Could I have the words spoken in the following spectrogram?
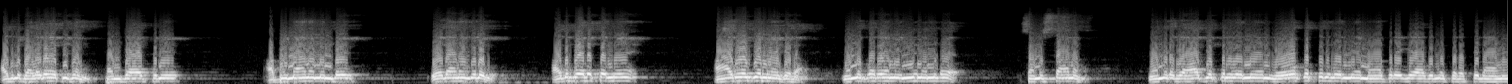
അതിൽ വളരെയധികം പഞ്ചായത്തിന് അഭിമാനമുണ്ട്. ഏതാണെങ്കിലും അതുപോലെ തന്നെ ആരോഗ്യ മേഖല. നമുക്കറിയാം ഇന്ന് നമ്മുടെ സംസ്ഥാനം നമ്മുടെ രാജ്യത്തിന് തന്നെ ലോകത്തിന് തന്നെ മാതൃകയാകുന്ന തരത്തിലാണ്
